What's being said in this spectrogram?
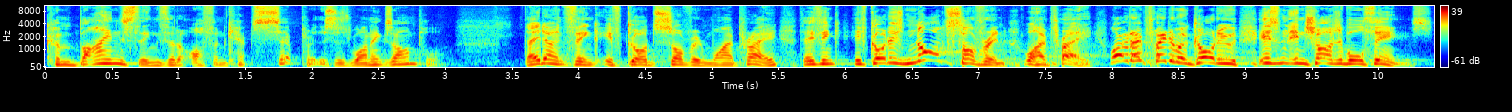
combines things that are often kept separate. This is one example. They don't think if God's sovereign, why pray? They think if God is not sovereign, why pray? Why would I pray to a God who isn't in charge of all things?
